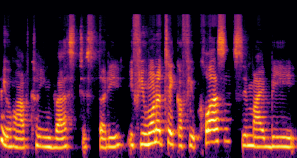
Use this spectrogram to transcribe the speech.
you have to invest to study. If you want to take a few classes, it might be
